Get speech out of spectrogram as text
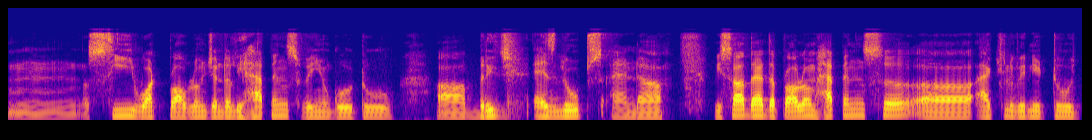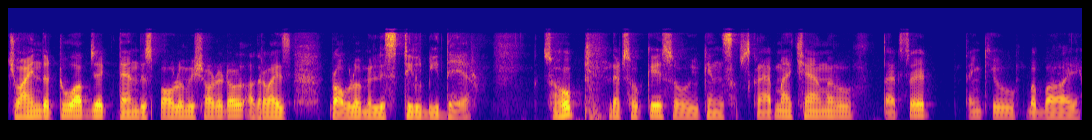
mm, see what problem generally happens when you go to uh, bridge as loops. And uh, we saw that the problem happens uh, uh, actually we need to join the two object then this problem is sorted out. Otherwise problem will still be there. So hope that's okay. So you can subscribe my channel. That's it. Thank you. Bye bye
